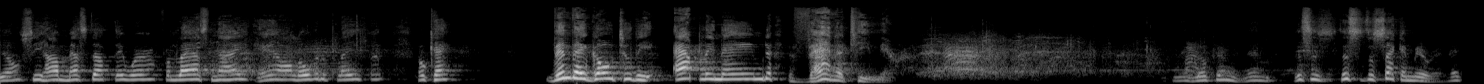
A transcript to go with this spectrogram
you know, see how messed up they were from last night, hair all over the place. Okay. Then they go to the aptly named vanity mirror. And they're looking, and then this is this is the second mirror. They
